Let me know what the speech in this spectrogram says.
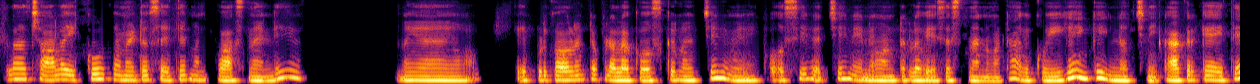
ఇలా చాలా ఎక్కువ టొమాటోస్ అయితే మనకు కాస్తున్నాయండి. ఆహ్, ఎప్పుడు కావాలంటే అప్పుడు అలా కోసుకొనొచ్చి కోసి వచ్చి నేను వంటల్లో వేసేస్తున్నాననమాట. అవి కొయ్యగా ఇంకా ఇన్నొచ్చినియి. కాకరకాయ అయితే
